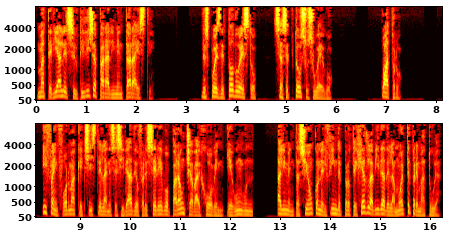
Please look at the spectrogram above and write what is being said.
Materiales se utiliza para alimentar a este. Después de todo esto, se aceptó su suego. 4. IFA informa que existe la necesidad de ofrecer Evo para un chaval joven y un alimentación con el fin de proteger la vida de la muerte prematura.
